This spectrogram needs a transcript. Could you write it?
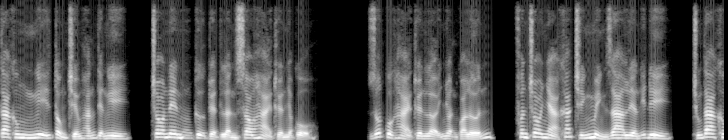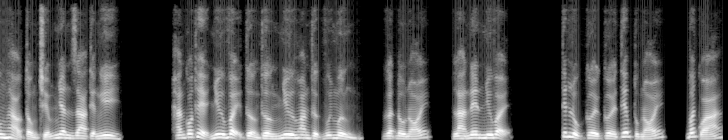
ta không nghĩ tổng chiếm hắn tiện nghi, cho nên cự tuyệt lần sau hải thuyền nhập cổ. Rốt cuộc hải thuyền lợi nhuận quá lớn, phân cho nhà khác chính mình ra liền ít đi, chúng ta không hảo tổng chiếm nhân ra tiện nghi. Hắn có thể như vậy tưởng thường như hoan thực vui mừng, gật đầu nói, là nên như vậy. Tiết lục cười cười tiếp tục nói, bất quá,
